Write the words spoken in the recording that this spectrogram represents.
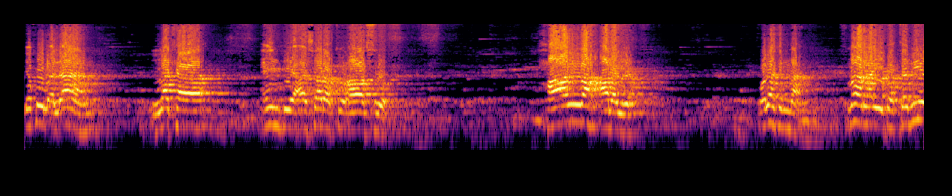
يقول الآن لك عندي عشرة آصع حالة علي ولكن ما عندي ما رأيك تبيع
